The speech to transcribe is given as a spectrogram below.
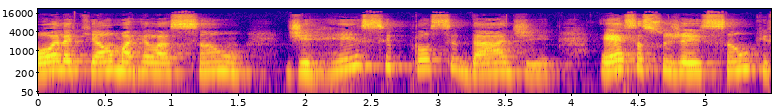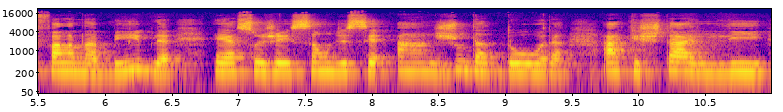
Olha que há uma relação de reciprocidade. Essa sujeição que fala na Bíblia é a sujeição de ser a ajudadora, a que está ali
